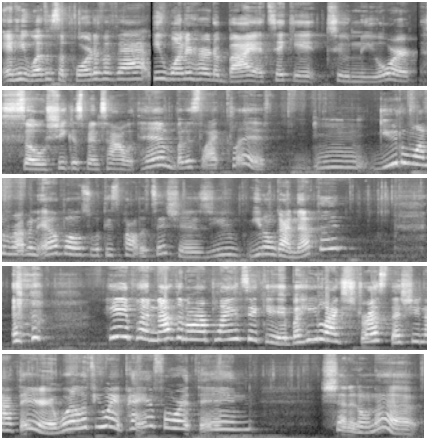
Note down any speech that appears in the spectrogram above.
And he wasn't supportive of that. He wanted her to buy a ticket to New York so she could spend time with him, but it's like, Cliff, mm, you the one rubbing elbows with these politicians. You you don't got nothing? he ain't put nothing on her plane ticket, but he like stressed that she not there. Well, if you ain't paying for it, then shut it on up.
